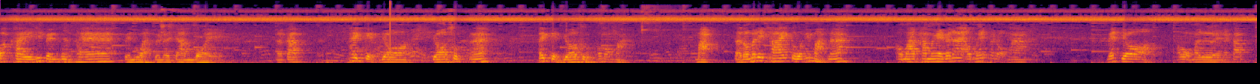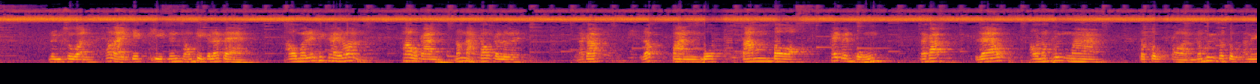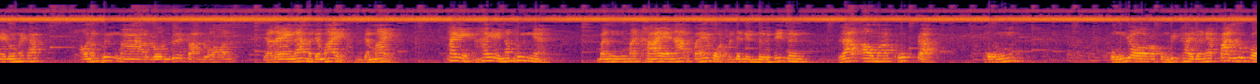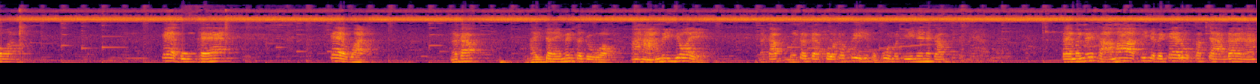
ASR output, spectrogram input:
ว่าใครที่เป็นภูมิแพ้เป็นหวัดเป็นประจำบ่อยนะครับ ให้เก็บยอยอสุกนะ ให้เก็บยอสุกเข้ามาหมัก หมัก แต่เราไม่ได้ใช้ตัวที่หมักนะ เอามาทำยังไงก็ได้เอาเม็ดมันออกมา เม็ดยอเอาออกมาเลยนะครับหนึ่งส่วนเท่าไหร่เก็บขีดหนึ่งสองขีดก็แล้วแต่ เอามาเล่นพริกไทยร่อนเท่ากันน้ำหนักเท่ากันเลยนะครับ แล้วปั่นบดตำตอกให้เป็นผงนะครับ แล้วเอาน้ำผึ้งมาสตุก่อนน้ำผึ้งสตุทำยังไงรู้ไหมครับ เอาน้ำผึ้งมาลนด้วยความร้อน อย่าแรงนะมันจะไหม้มันจะไหม้ให้ให้น้ำผึ้งเนี่ยมันมันคายน้ำไปให้หมดมันจะหนืดหนืดนิดนึง แล้วเอามาคลุกกับผงผงยอกับผงพริกไทยตัวเนี้ยปั้นลูกกอนแก้ภูมิแพ้ แก้หวัดนะครับ หายใจไม่สะดวก อาหารไม่ย่อยนะครับ เหมือนกับแกปวดท้องฟี่ที่ผมพูดเมื่อกี้เนี่ยนะครับ แต่มันไม่สามารถที่จะไปแก้โรคซับจางได้นะ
